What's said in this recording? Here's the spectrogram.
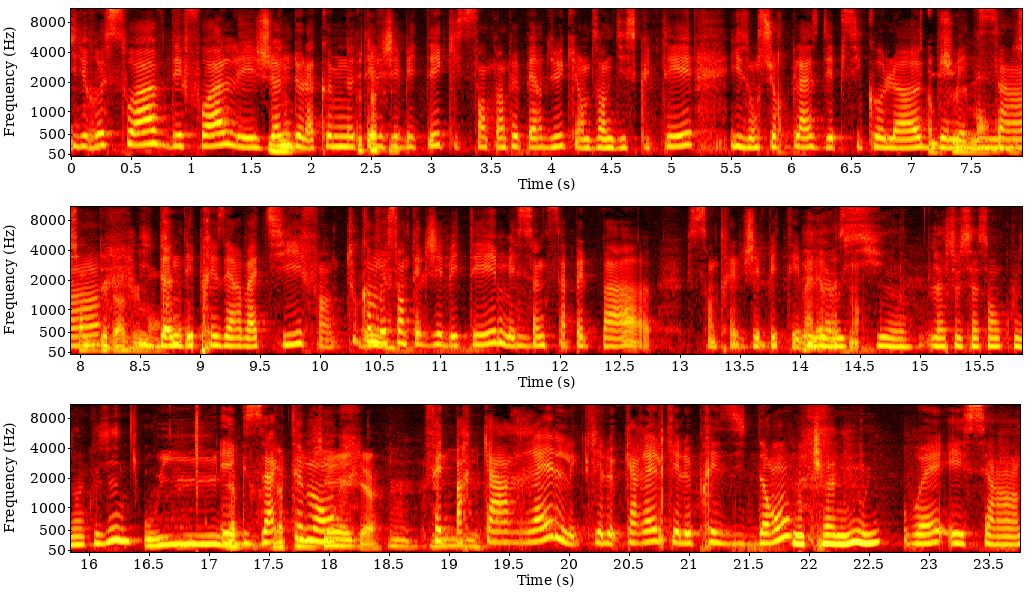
ils reçoivent des fois les jeunes Mhm. de la communauté. LGBT qui se sentent un peu perdus, qui ont besoin de discuter. Ils ont sur place des psychologues, Absolument, des médecins, ils donnent des préservatifs, hein, tout comme le centre LGBT, mais ça ne s'appelle pas euh, centre LGBT Il y a malheureusement. aussi euh, l'association Cousin-Cousine. Oui, la- Exactement. La vieille. Faite par Karel, qui est le Karel qui est le président. Le Chani, oui. Ouais, et c'est un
